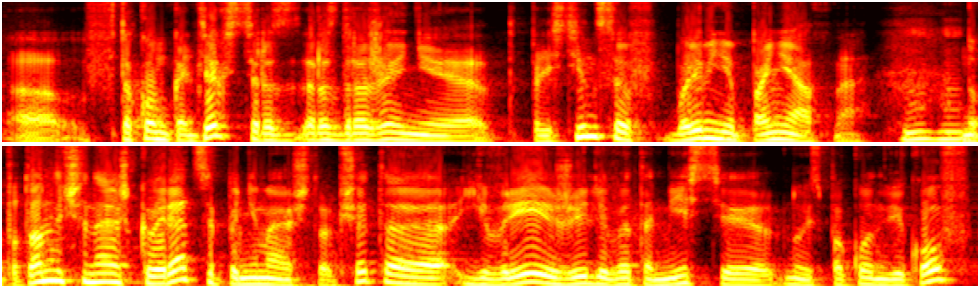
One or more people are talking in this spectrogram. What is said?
в таком контексте раздражение палестинцев более-менее понятно. Угу. Но потом начинаешь ковыряться и понимаешь, что вообще-то евреи жили в этом месте ну, испокон веков,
